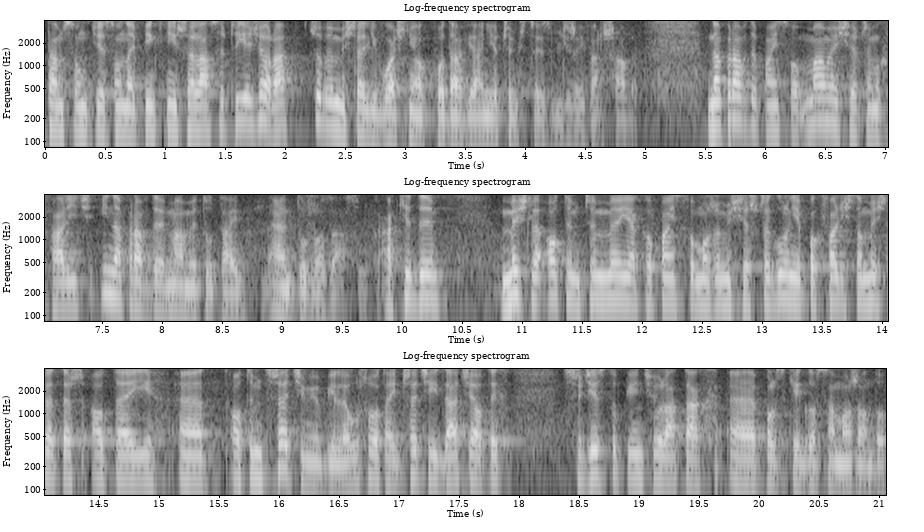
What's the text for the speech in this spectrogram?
tam są, gdzie są najpiękniejsze lasy czy jeziora, żeby myśleli właśnie o Kłodawie, a nie czymś, co jest bliżej Warszawy. Naprawdę Państwo, mamy się czym chwalić i naprawdę mamy tutaj e, dużo zasług. A kiedy myślę o tym, czym my jako państwo możemy się szczególnie pochwalić, to myślę też o, tej, e, o tym trzecim jubileuszu, o tej trzeciej dacie, o tych 35 latach e, polskiego samorządu.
